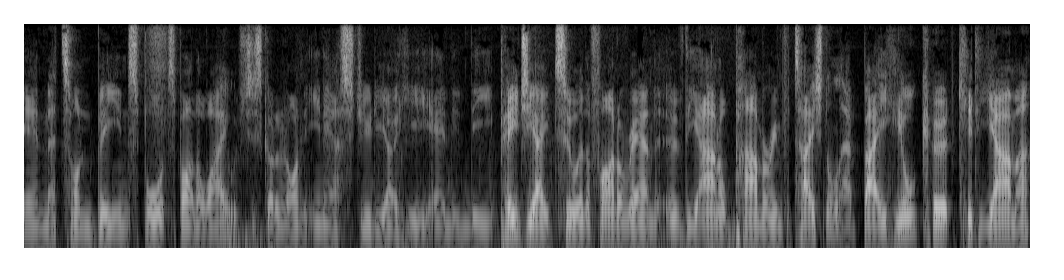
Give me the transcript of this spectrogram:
And that's on beIN Sports, by the way. We've just got it on in our studio here. And in the PGA Tour, the final round of the Arnold Palmer Invitational at Bay Hill, Kurt Kitayama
